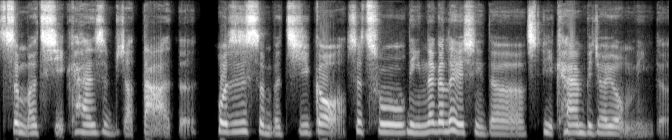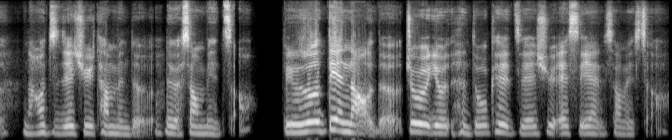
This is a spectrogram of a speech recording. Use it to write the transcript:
什么期刊是比较大的，或者是什么机构是出你那个类型的期刊比较有名的，然后直接去他们的那个上面找。比如说电脑的，就有很多可以直接去 SCM 上面找。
